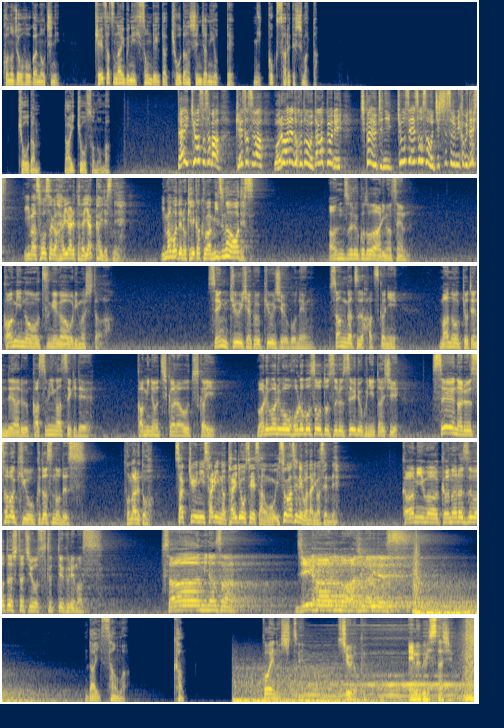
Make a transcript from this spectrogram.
この情報が後に警察内部に潜んでいた教団信者によって密告されてしまった。教団大教祖の間。大教祖様警察は我々のことを疑っており近いうちに強制捜査を実施する見込みです。今捜査が入られたら厄介ですね。今までの計画は水の泡です。案ずることはありません神のお告げがおりました。1995年3月20日に魔の拠点である霞が関で神の力を使い我々を滅ぼそうとする勢力に対し聖なる裁きを下すのです。となると早急にサリンの大量生産を急がせねばなりませんね。神は必ず私たちを救ってくれます。さあ皆さんジハードの始まりです。第3話「カ声の出演収録 MV スタジオ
